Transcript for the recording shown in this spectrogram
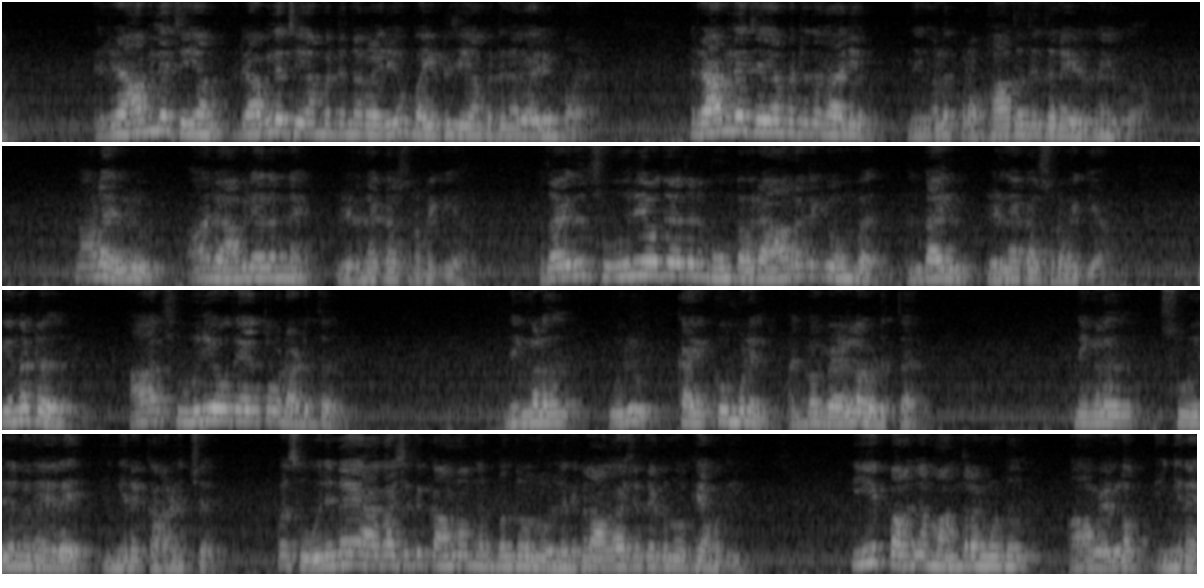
രാവിലെ ചെയ്യാം രാവിലെ ചെയ്യാൻ പറ്റുന്ന കാര്യവും വൈകിട്ട് ചെയ്യാൻ പറ്റുന്ന കാര്യവും പറയാം. രാവിലെ ചെയ്യാൻ പറ്റുന്ന കാര്യം നിങ്ങൾ പ്രഭാതത്തിൽ തന്നെ എഴുന്നേൽക്കുക. നാളെ ഒരു ആ രാവിലെ തന്നെ എഴുന്നേൽക്കാൻ ശ്രമിക്കുക. അതായത് സൂര്യോദയത്തിന് മുമ്പ് ഒരു ആറരയ്ക്ക് മുമ്പ് എന്തായാലും എഴുന്നേൽക്കാൻ ശ്രമിക്കുക. എന്നിട്ട് ആ സൂര്യോദയത്തോടടുത്ത് നിങ്ങൾ ഒരു കൈക്കുമ്പിളിൽ അല്പം വെള്ളമെടുത്ത് നിങ്ങൾ സൂര്യന് നേരെ ഇങ്ങനെ കാണിച്ച് ഇപ്പോൾ സൂര്യനെ ആകാശത്തിൽ കാണണമെന്ന് നിർബന്ധമൊന്നുമില്ല. നിങ്ങൾ ആകാശത്തേക്ക് നോക്കിയാൽ മതി. ഈ പറഞ്ഞ മന്ത്രം കൊണ്ട് ആ വെള്ളം ഇങ്ങനെ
